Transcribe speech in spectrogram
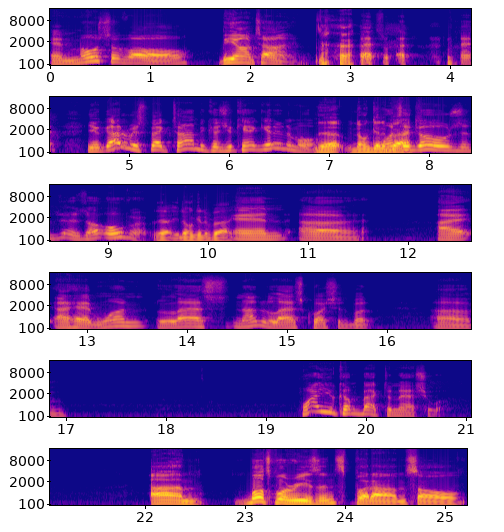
and most of all, be on time. That's what. You got to respect time because you can't get it anymore. Yeah, you don't get Once it back. it goes, it- it's over. yeah, you don't get it back. And uh, I I had one last, not the last question, but um, why you come back to Nashua? Um, multiple reasons, but um, so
